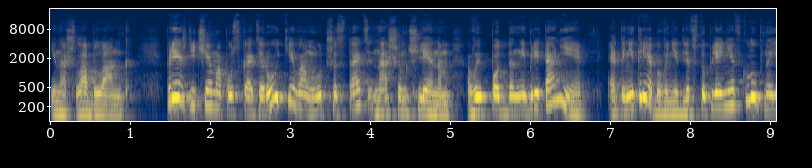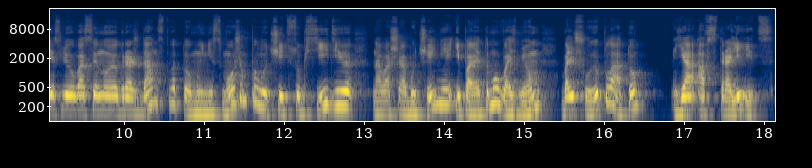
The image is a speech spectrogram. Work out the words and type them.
и нашла бланк – Прежде чем опускать руки, вам лучше стать нашим членом. Вы подданный Британии? Это не требование для вступления в клуб, но если у вас иное гражданство, то мы не сможем получить субсидию на ваше обучение и поэтому возьмем большую плату. Я австралиец».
